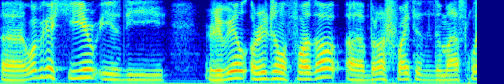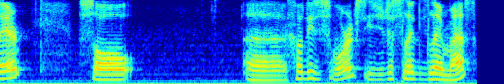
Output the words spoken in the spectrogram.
Uh, what we got here is the reveal original photo uh, brush whited the mask layer. So uh, how this works is you just select this layer mask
